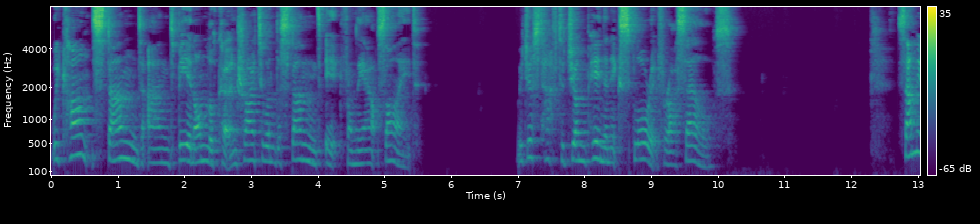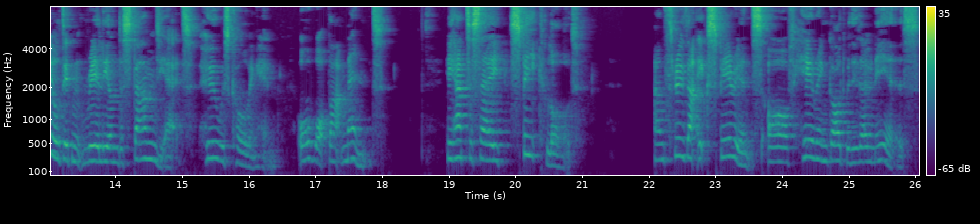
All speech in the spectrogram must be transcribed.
we can't stand and be an onlooker and try to understand it from the outside. We just have to jump in and explore it for ourselves. Samuel didn't really understand yet who was calling him or what that meant. He had to say, Speak, Lord. And through that experience of hearing God with his own ears,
